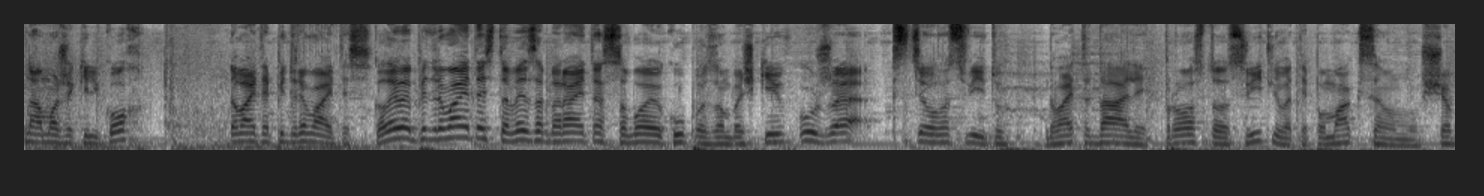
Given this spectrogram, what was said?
На, може, кількох. Давайте підривайтесь. Коли ви підриваєтесь, то ви забираєте з собою купу зомбачків уже з цього світу. Давайте далі. Просто освітлювати по максимуму, щоб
